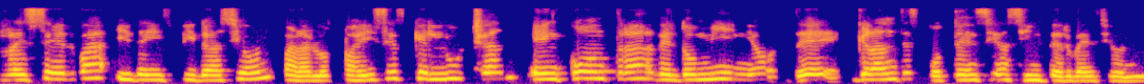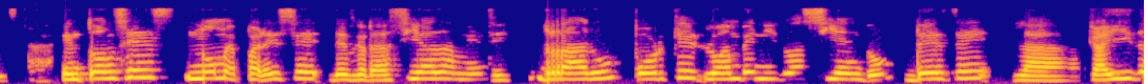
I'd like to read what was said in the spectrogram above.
reserva y de inspiración para los países que luchan en contra del dominio de grandes potencias intervencionistas. Entonces, no me parece desgraciadamente raro porque lo han venido haciendo desde la caída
